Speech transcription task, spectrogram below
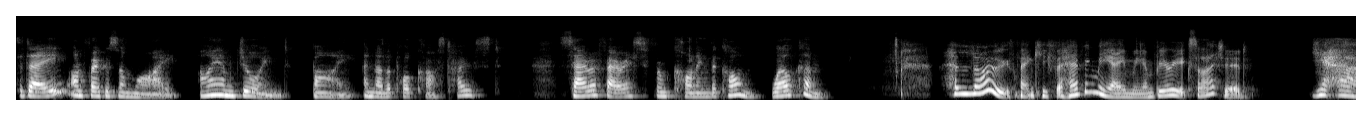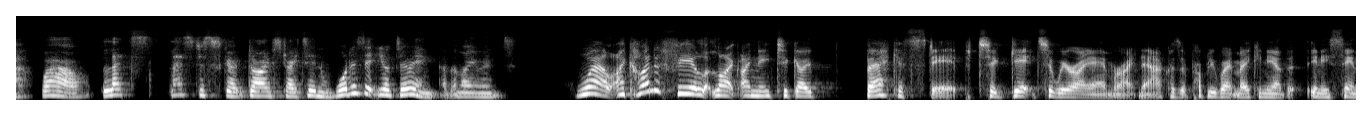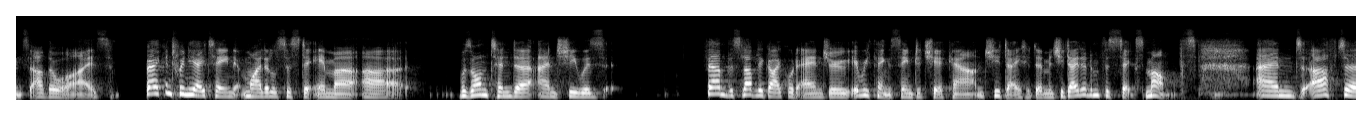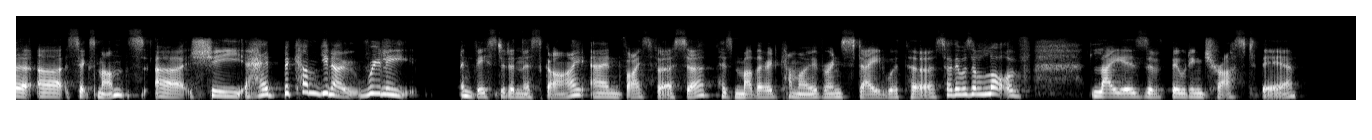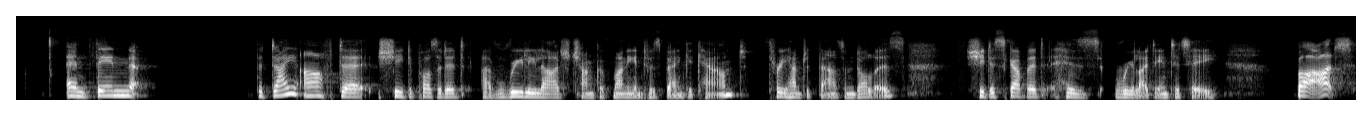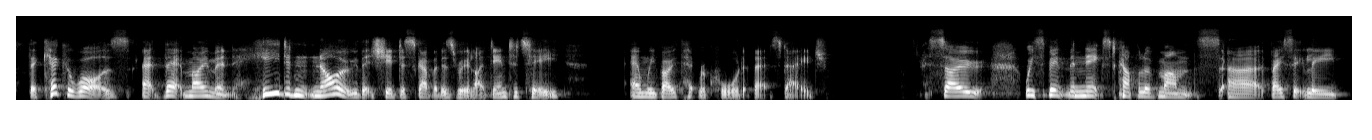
Today on Focus on Why, I am joined by another podcast host, Sarah Ferris from Conning the Con. Welcome. Hello, thank you for having me, Amy. I'm very excited. Yeah, wow. Let's let's just go dive straight in. What is it you're doing at the moment? Well, I kind of feel like I need to go back a step to get to where I am right now because it probably won't make any other any sense otherwise back in 2018, my little sister Emma uh, was on Tinder and she was found this lovely guy called Andrew. Everything seemed to check out, and she dated him, and she dated him for six months. And after uh, six months, uh, she had become, you know, really invested in this guy, and vice versa. His mother had come over and stayed with her, so there was a lot of layers of building trust there. And then the day after she deposited a really large chunk of money into his bank account, $300,000, she discovered his real identity. But the kicker was at that moment, he didn't know that she had discovered his real identity. And we both hit record at that stage. So we spent the next couple of months uh, basically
